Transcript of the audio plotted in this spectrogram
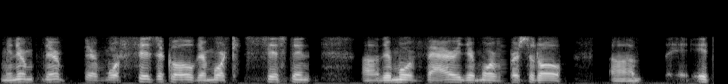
I mean, they're they're they're more physical. They're more consistent. Uh, they're more varied. They're more versatile. Um, it's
